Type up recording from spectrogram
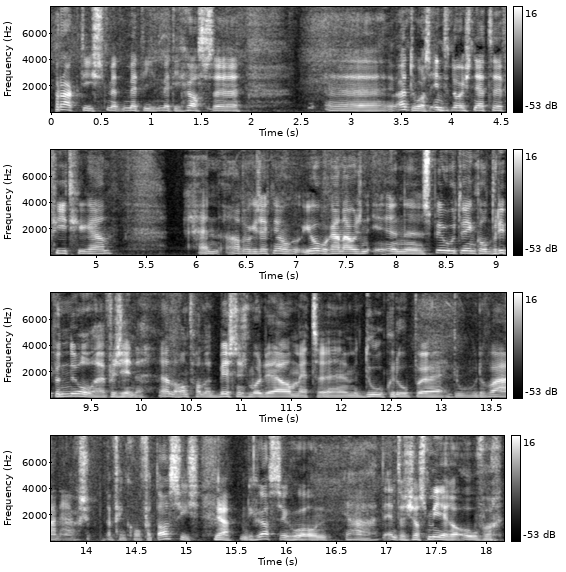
praktisch met, met, die, met die gasten. eh, en toen was Internoise net uh, failliet gegaan. En hadden we gezegd, nou, joh, we gaan nou eens een, een, speelgoedwinkel 3.0 eh, verzinnen. Aan de hand van het businessmodel met, eh, met doelgroepen en doe de waar. Nou, dat vind ik gewoon fantastisch. Ja. Om die gasten gewoon ja, te enthousiasmeren over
